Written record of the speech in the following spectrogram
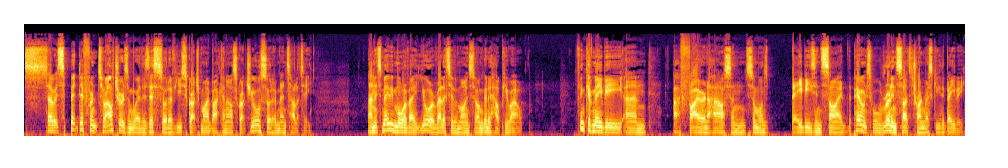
So it's a bit different to altruism where there's this sort of you scratch my back and I'll scratch your sort of mentality. And it's maybe more of a you're a relative of mine, so I'm going to help you out. Think of maybe um, a fire in a house and someone's baby's inside. The parents will run inside to try and rescue the baby.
